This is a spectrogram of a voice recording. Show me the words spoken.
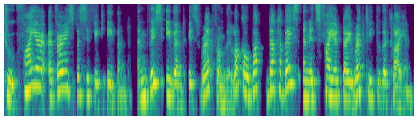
to fire a very specific event. And this event is read from the local database and it's fired directly to the client.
